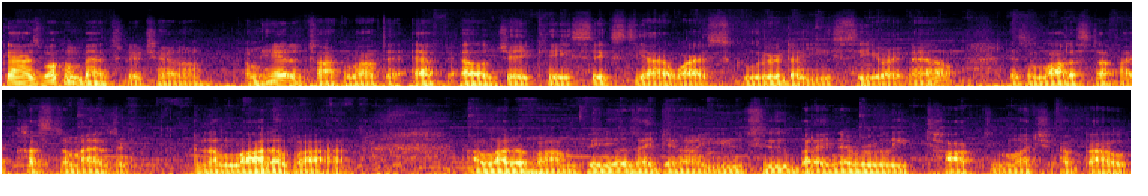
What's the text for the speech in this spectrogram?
Guys, welcome back to the channel. I'm here to talk about the FLJK6 DIY scooter that you see right now. There's a lot of stuff I customized and a lot of uh, a lot of um, videos I did on YouTube, but I never really talked much about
